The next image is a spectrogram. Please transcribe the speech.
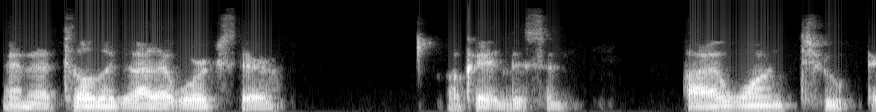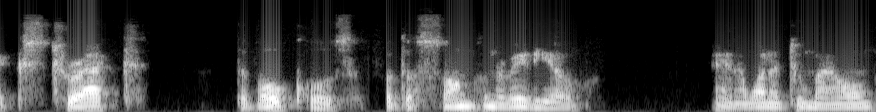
and I told the guy that works there, okay, listen, I want to extract the vocals for the songs on the radio and I want to do my own,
